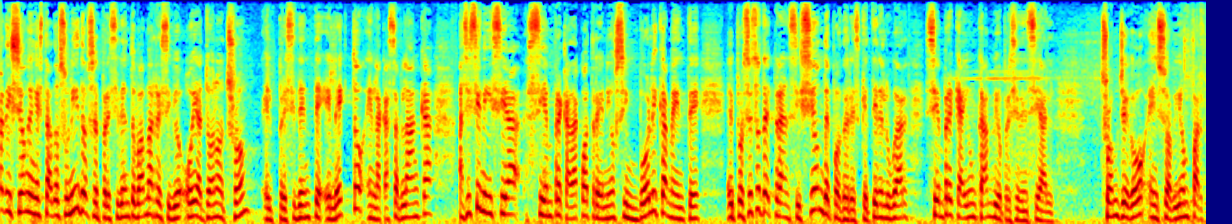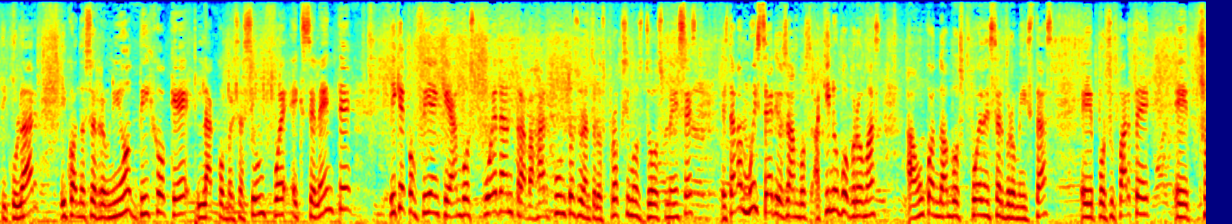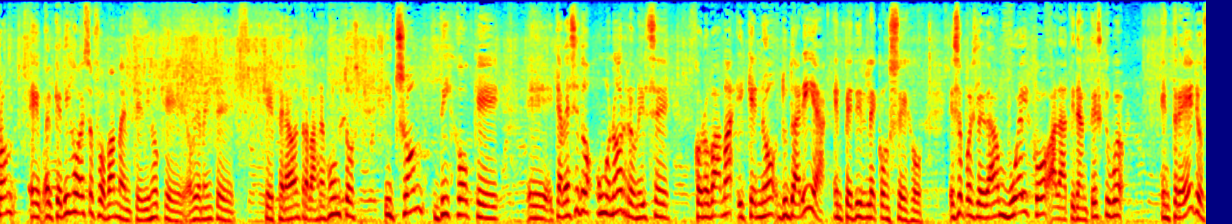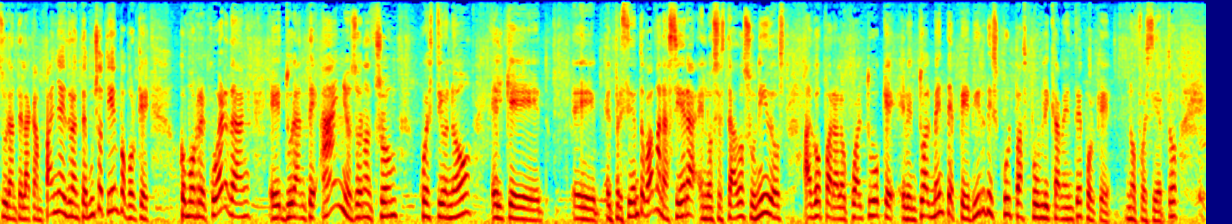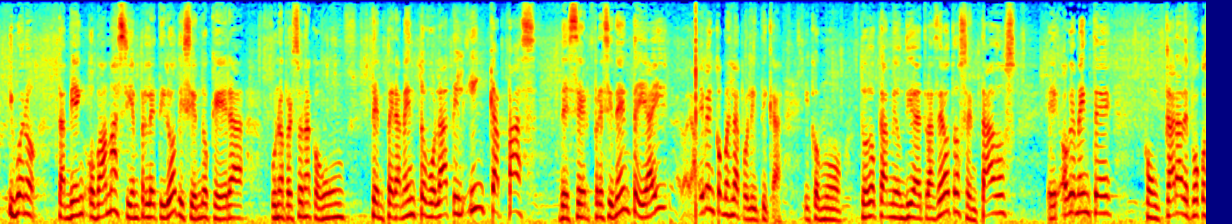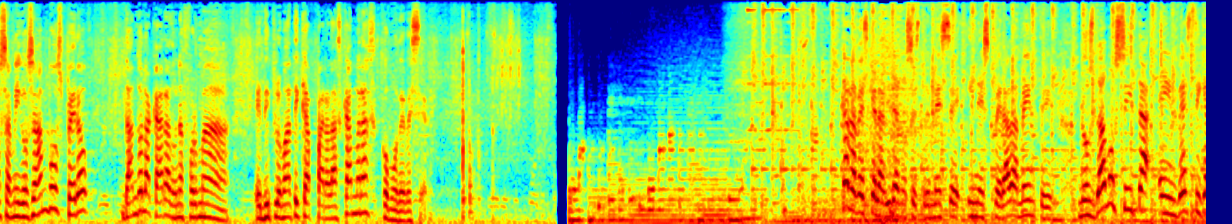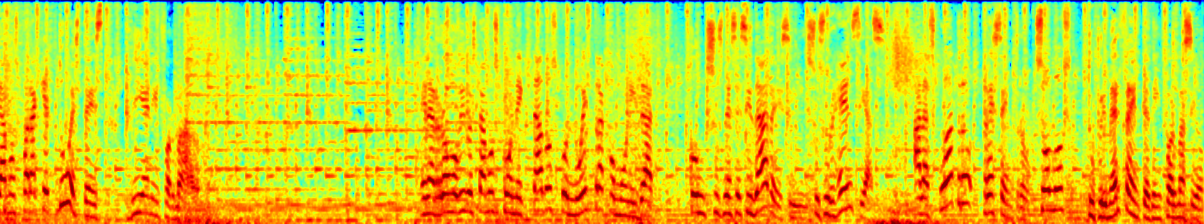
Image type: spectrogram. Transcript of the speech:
tradición en Estados Unidos, el presidente Obama recibió hoy a Donald Trump, el presidente electo en la Casa Blanca. Así se inicia siempre cada cuatrenio simbólicamente el proceso de transición de poderes que tiene lugar siempre que hay un cambio presidencial. Trump llegó en su avión particular y cuando se reunió dijo que la conversación fue excelente y que confía en que ambos puedan trabajar juntos durante los próximos dos meses. Estaban muy serios ambos. Aquí no hubo bromas, aun cuando ambos pueden ser bromistas. Eh, por su parte, eh, Trump, eh, el que dijo eso fue Obama, el que dijo que obviamente que esperaban trabajar juntos. Y Trump dijo que que había sido un honor reunirse con Obama y que no dudaría en pedirle consejo. Eso pues le da un vuelco a la hubo entre ellos durante la campaña y durante mucho tiempo, porque como recuerdan, eh, durante años Donald Trump cuestionó el que eh, el presidente Obama naciera en los Estados Unidos, algo para lo cual tuvo que eventualmente pedir disculpas públicamente porque no fue cierto. Y bueno, también Obama siempre le tiró diciendo que era una persona con un temperamento volátil, incapaz de ser presidente. Y ahí, ahí ven cómo es la política y como todo cambia un día detrás de otro, sentados eh, obviamente con cara de pocos amigos ambos, pero dando la cara de una forma eh, diplomática para las cámaras como debe ser. Cada vez que la vida nos estremece inesperadamente, nos damos cita e investigamos para que tú estés bien informado. En Arrojo Vivo estamos conectados con nuestra comunidad con sus necesidades y sus urgencias. A las 4, 3 Centro. Somos tu primer frente de información.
